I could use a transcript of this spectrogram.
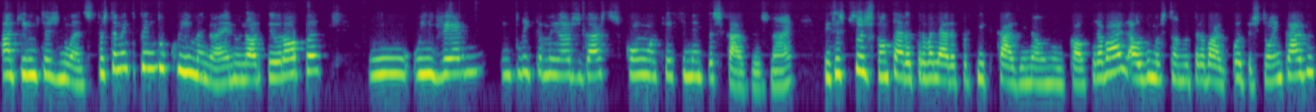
há aqui muitas nuances. Depois também depende do clima, não é? No norte da Europa, o, o inverno implica maiores gastos com o aquecimento das casas, não é? E se as pessoas vão estar a trabalhar a partir de casa e não no local de trabalho, algumas estão no trabalho, outras estão em casa,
